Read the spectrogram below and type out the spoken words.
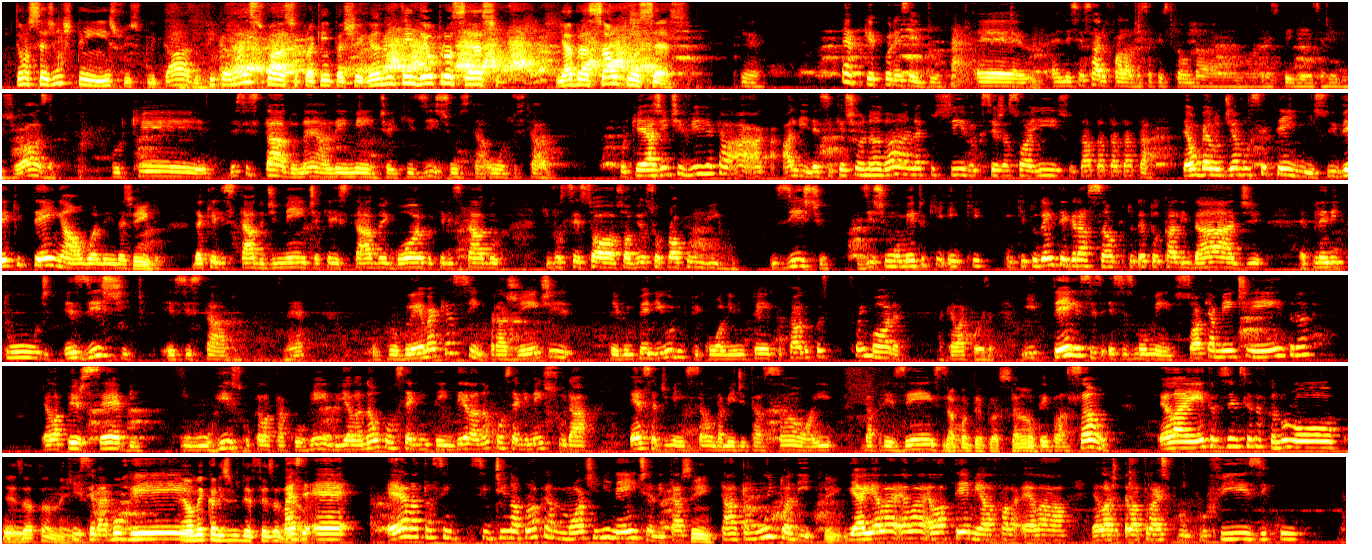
Então, se a gente tem isso explicado, fica mais fácil para quem está chegando entender o processo e abraçar o processo. É, é porque, por exemplo, é, é necessário falar dessa questão da, da, experiência religiosa, porque desse estado, né, além-mente, aí que existe um, um outro estado, porque a gente vive aquela, ali, né, se questionando, ah, não é possível que seja só isso, tá, tá, tá, tá, tá. Até um belo dia você tem isso e vê que tem algo além daquilo, Sim. daquele estado de mente, aquele estado egóico, aquele estado que você só, só vê o seu próprio umbigo. Existe, existe um momento que, em, que, em que tudo é integração, que tudo é totalidade, é plenitude, existe esse estado, né? O problema é que assim, pra gente teve um período, ficou ali um tempo e tal, depois foi embora aquela coisa. E tem esses, esses momentos, só que a mente entra, ela percebe o risco que ela está correndo e ela não consegue entender, ela não consegue mensurar essa dimensão da meditação aí, da presença, da contemplação. Da contemplação ela entra dizendo que você está ficando louco, Exatamente. que você vai morrer. É um mecanismo de defesa mas dela. Mas é, ela tá sentindo a própria morte iminente ali, tá, Sim. tá, tá muito ali. Sim. E aí ela, ela, ela teme, ela fala, ela, ela, ela traz pro, pro físico,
